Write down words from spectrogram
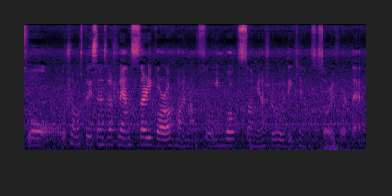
সো ও সমস্ত এস এম এস আসলে অ্যান্সারই করা হয় না। সো ইনবক্স আমি আসলে ওভাবে দেখি না। So sorry for that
